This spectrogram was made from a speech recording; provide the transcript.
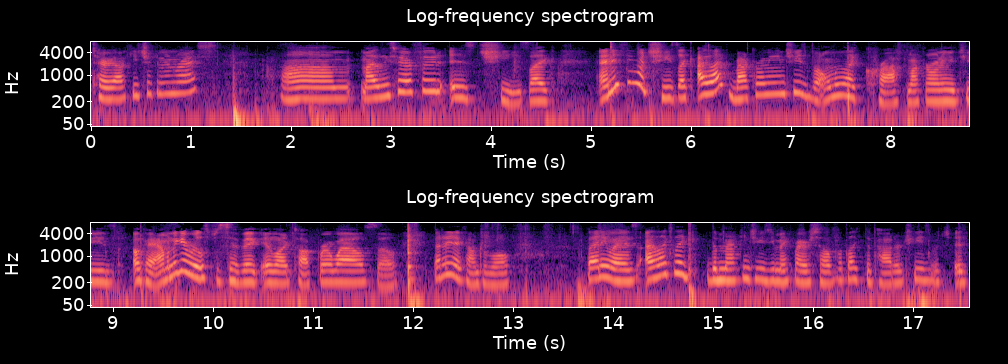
teriyaki chicken and rice. Um, my least favorite food is cheese, like anything with cheese. Like I like macaroni and cheese, but only like Kraft macaroni and cheese. Okay, I'm gonna get real specific and like talk for a while, so better get comfortable. But anyways, I like like the mac and cheese you make by yourself with like the powdered cheese, which it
